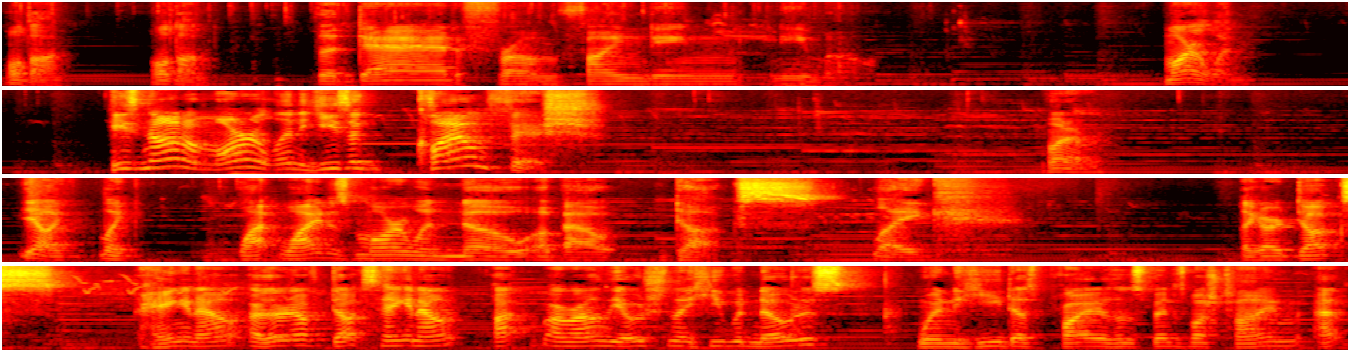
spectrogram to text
Hold on. Hold on. The dad from Finding Nemo. Marlin. He's not a marlin, he's a clownfish. Whatever. Yeah, like like why why does Marlin know about ducks? Like like are ducks hanging out? Are there enough ducks hanging out uh, around the ocean that he would notice when he does probably doesn't spend as much time at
